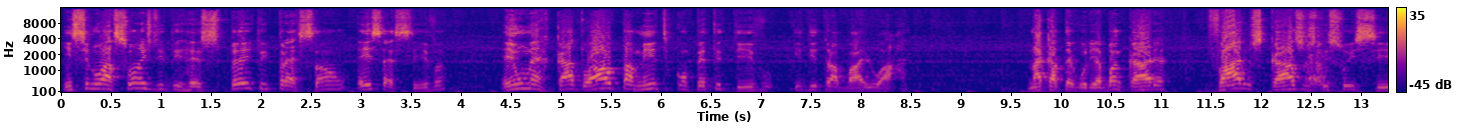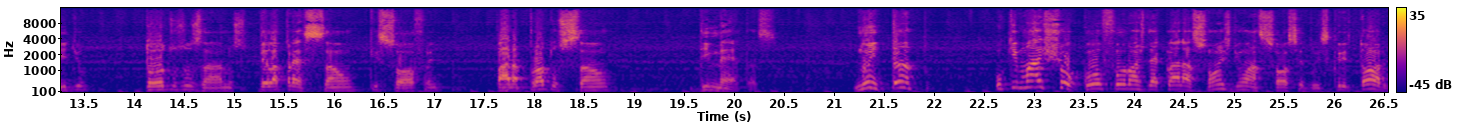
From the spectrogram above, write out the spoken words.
insinuações de desrespeito e pressão excessiva em um mercado altamente competitivo e de trabalho árduo. Na categoria bancária, vários casos de suicídio todos os anos pela pressão que sofrem para a produção de metas. No entanto, o que mais chocou foram as declarações de uma sócia do escritório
